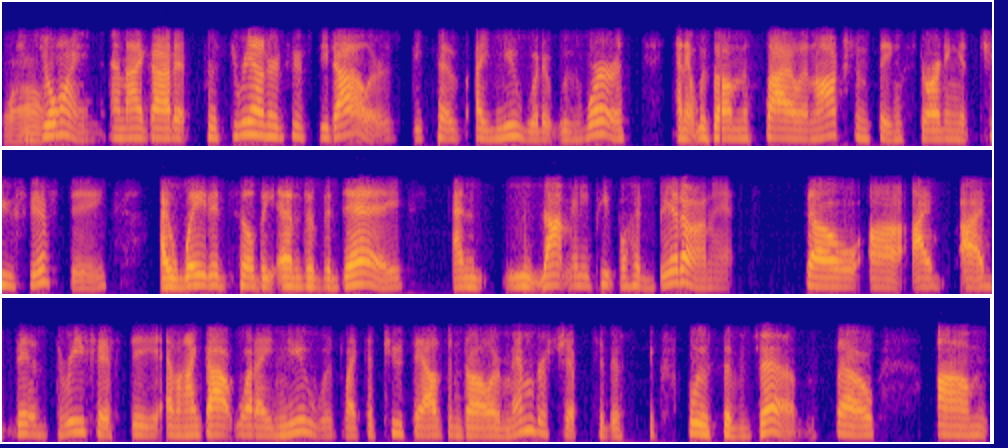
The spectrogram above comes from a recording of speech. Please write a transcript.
wow. to join, and I got it for three hundred fifty dollars because I knew what it was worth, and it was on the silent auction thing starting at two fifty. I waited till the end of the day, and not many people had bid on it, so uh, I I bid three fifty, and I got what I knew was like a two thousand dollar membership to this exclusive gym. So, um,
